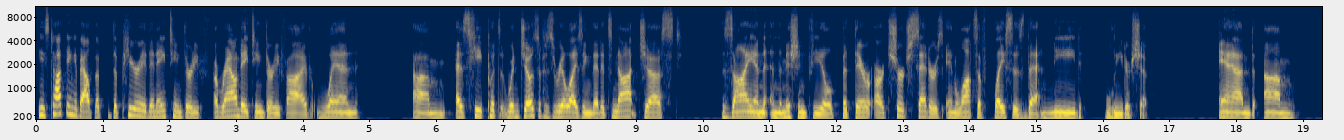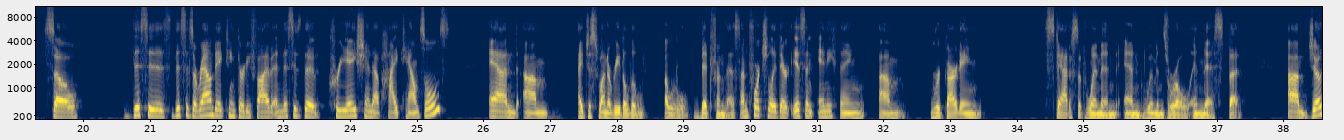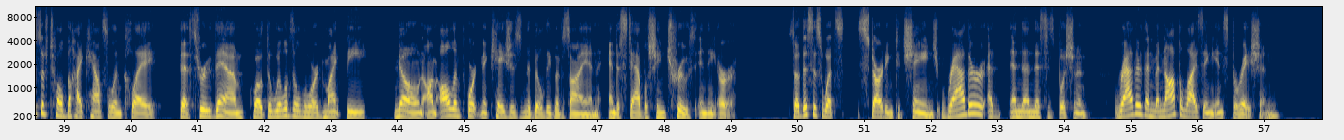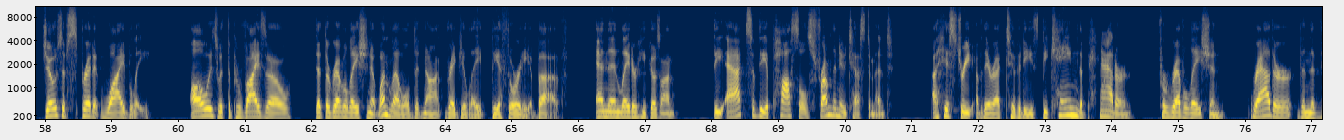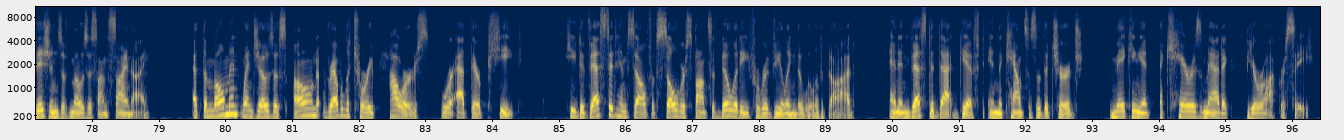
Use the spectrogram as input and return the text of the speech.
he's talking about the the period in 1830 around 1835 when um, as he puts it, when Joseph is realizing that it's not just Zion and the mission field, but there are church centers in lots of places that need leadership. And um, so this is this is around 1835, and this is the creation of high councils. And um, I just want to read a little a little bit from this. Unfortunately, there isn't anything um, regarding status of women and women's role in this. But um, Joseph told the High Council in Clay that through them, quote, the will of the Lord might be known on all important occasions in the building of Zion and establishing truth in the earth. So this is what's starting to change. Rather, and then this is Bushman, rather than monopolizing inspiration, Joseph spread it widely, always with the proviso that the revelation at one level did not regulate the authority above. And then later he goes on the Acts of the Apostles from the New Testament, a history of their activities, became the pattern for revelation rather than the visions of Moses on Sinai. At the moment when Joseph's own revelatory powers were at their peak, he divested himself of sole responsibility for revealing the will of God and invested that gift in the councils of the church, making it a charismatic bureaucracy.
